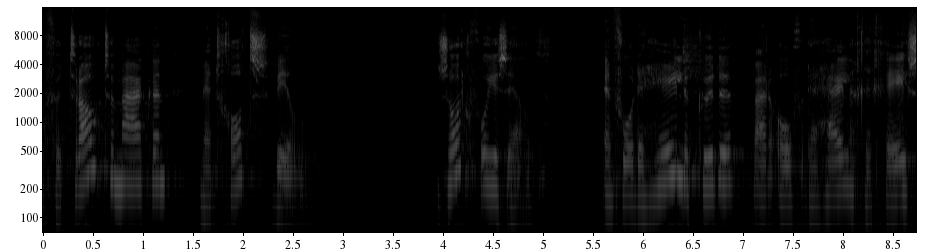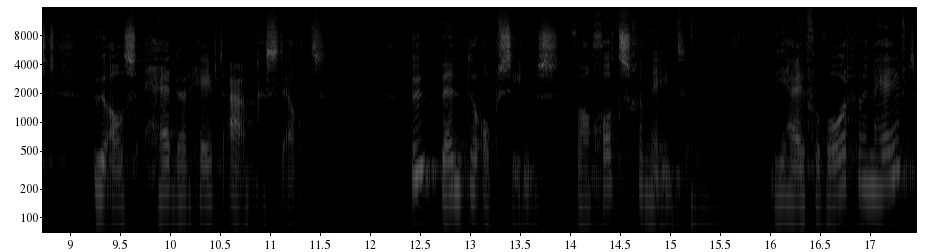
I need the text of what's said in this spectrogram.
vertrouwd te maken met Gods wil. Zorg voor jezelf en voor de hele kudde waarover de Heilige Geest u als herder heeft aangesteld. U bent de opzieners van Gods gemeente, die Hij verworven heeft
